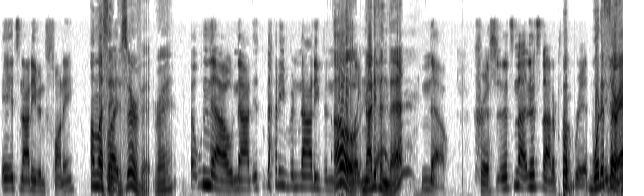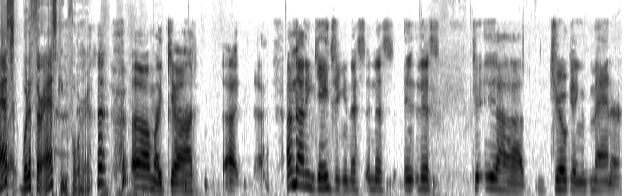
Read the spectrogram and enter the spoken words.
It's not even funny. unless they deserve it, right? Oh, No, not it's not even not even. Oh, like not even then. No, Chris, it's not it's not But appropriate. what if they're ask? What if they're asking for it? Oh my god, uh, I'm not engaging in this in this in this uh, joking manner.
